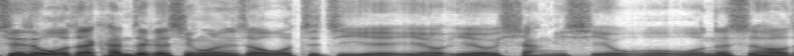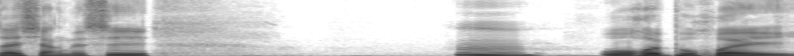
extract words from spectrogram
其实我在看这个新闻的时候，我自己也也有也有想一些，我我那时候在想的是，嗯，我会不会？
